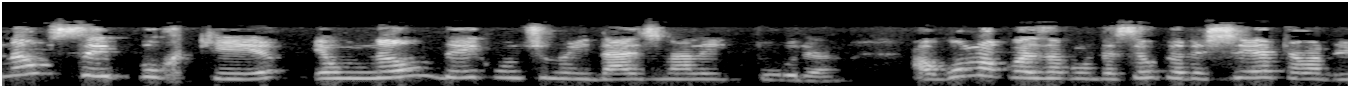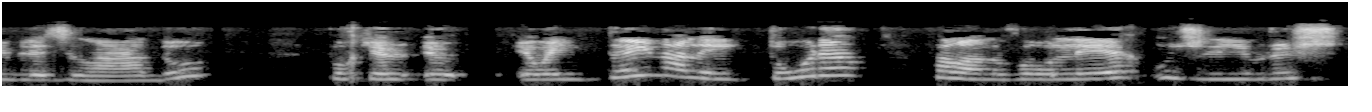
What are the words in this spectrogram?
não sei por que eu não dei continuidade na leitura. Alguma coisa aconteceu que eu deixei aquela Bíblia de lado, porque eu, eu entrei na leitura falando, vou ler os livros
